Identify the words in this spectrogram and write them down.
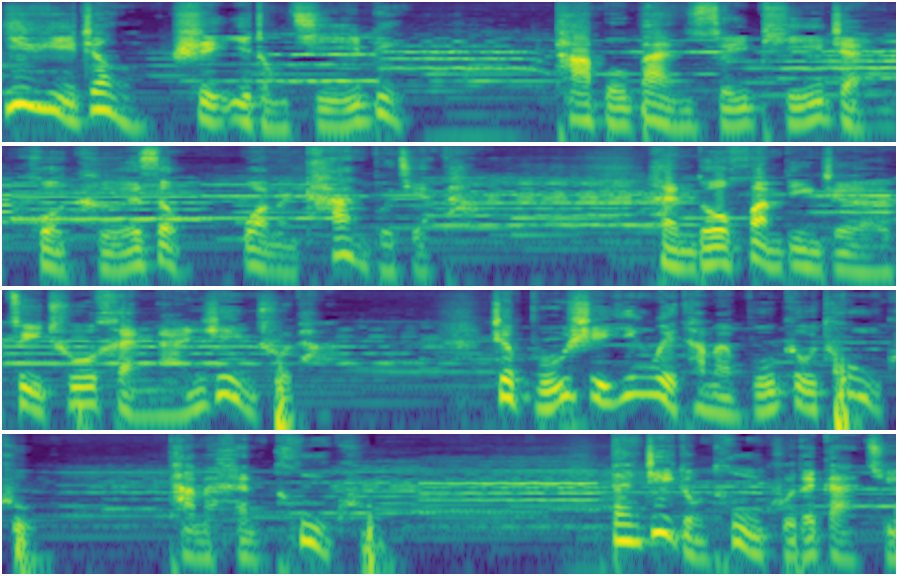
抑郁症是一种疾病，它不伴随皮疹或咳嗽，我们看不见它。很多患病者最初很难认出它，这不是因为他们不够痛苦。他们很痛苦，但这种痛苦的感觉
